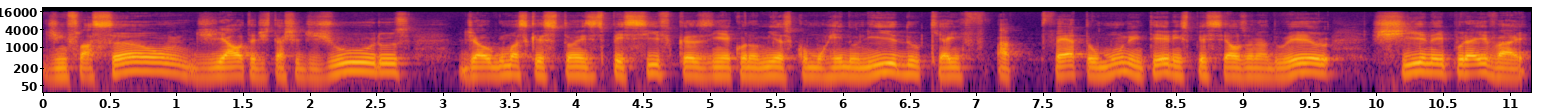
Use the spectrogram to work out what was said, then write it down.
de inflação, de alta de taxa de juros, de algumas questões específicas em economias como o Reino Unido, que afeta o mundo inteiro, em especial a zona do euro, China e por aí vai.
